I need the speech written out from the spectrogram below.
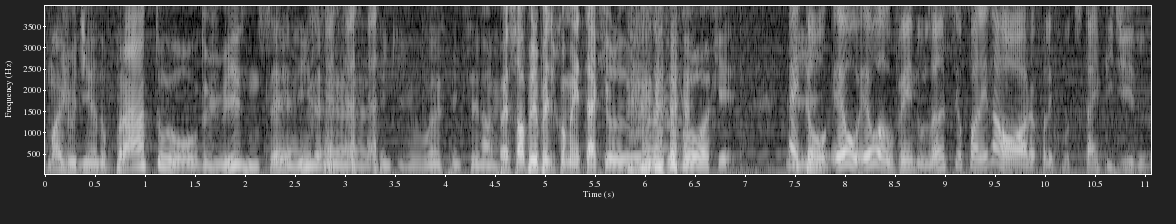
uma ajudinha do Prato ou do juiz, não sei ainda. é, tem que, o lance tem que ser Ah, mais. o pessoal pediu pra gente comentar aqui o lance do gol aqui. É, então, eu, eu vendo o lance, eu falei na hora, eu falei, putz, tá impedido, né?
